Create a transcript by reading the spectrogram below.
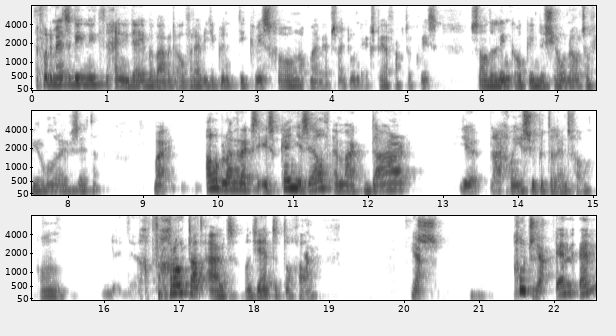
En voor de mensen die niet, geen idee hebben waar we het over hebben, je kunt die quiz gewoon op mijn website doen, de Expert Factor Quiz. Ik zal de link ook in de show notes of hieronder even zetten. Maar het allerbelangrijkste is, ken jezelf en maak daar je, nou, gewoon je supertalent van. Gewoon, vergroot dat uit, want je hebt het toch al. Ja. Ja. Goed. Ja, en, en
